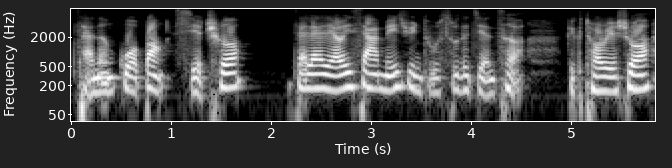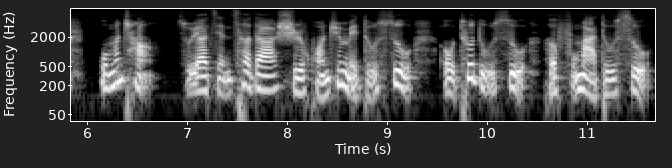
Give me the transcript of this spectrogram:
才能过磅卸车。再来聊一下霉菌毒素的检测。Victoria 说，我们厂主要检测的是黄曲霉毒素、呕吐毒素和福马毒素。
